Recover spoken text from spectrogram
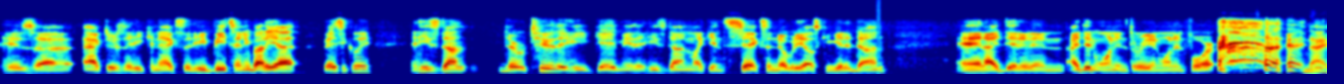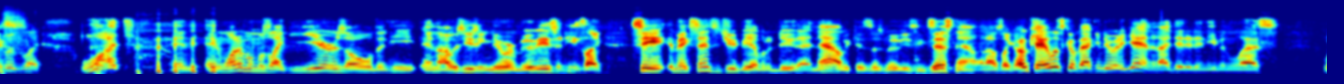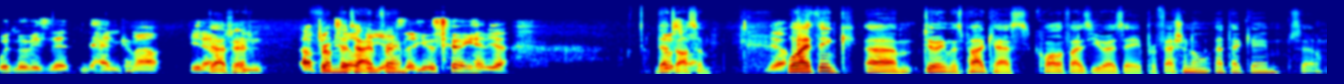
his uh actors that he connects that he beats anybody at basically, and he's done. There were two that he gave me that he's done like in six, and nobody else can get it done. And I did it in I did one in three and one in four. And Nice. He was like, "What?" and and one of them was like years old, and he and I was using newer movies, and he's like, "See, it makes sense that you'd be able to do that now because those movies exist now." And I was like, "Okay, let's go back and do it again." And I did it in even less with movies that hadn't come out, you know, Gotcha. and up From the until the, time years frame. that he was doing it. Yeah, That's awesome. fun. Yeah. Well, I think um, doing this podcast qualifies you as a professional at that game. So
